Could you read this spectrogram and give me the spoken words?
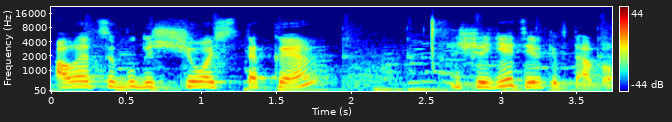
але це буде щось таке що є тільки в тебе.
